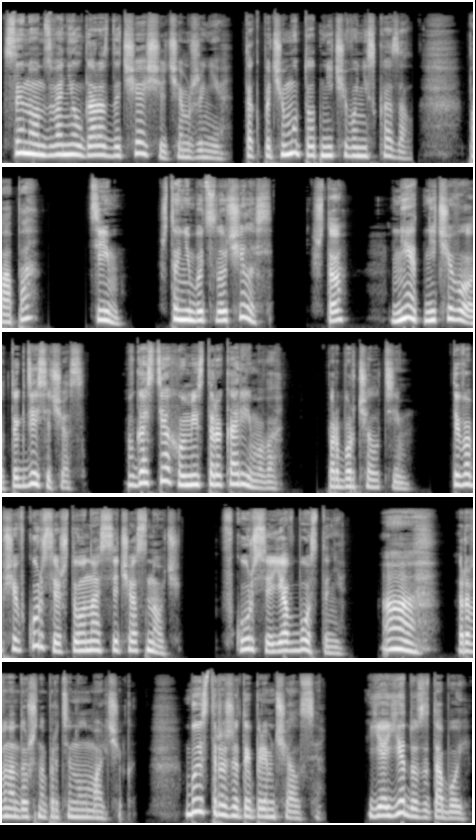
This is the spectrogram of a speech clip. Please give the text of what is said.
Сыну он звонил гораздо чаще, чем жене. Так почему тот ничего не сказал? «Папа? Тим, что-нибудь случилось?» «Что?» «Нет, ничего. Ты где сейчас?» «В гостях у мистера Каримова». пробурчал Тим. «Ты вообще в курсе, что у нас сейчас ночь?» «В курсе, я в Бостоне». «А, — равнодушно протянул мальчик. «Быстро же ты примчался. Я еду за тобой».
